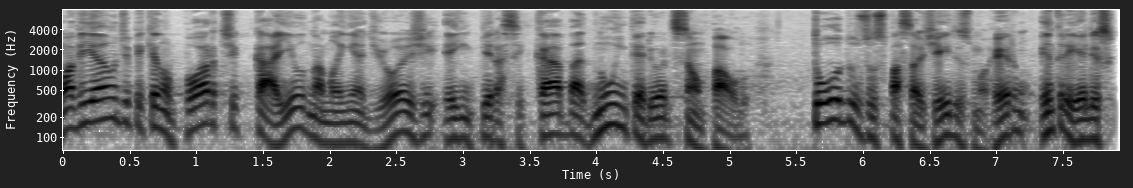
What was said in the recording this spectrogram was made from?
Um avião de pequeno porte caiu na manhã de hoje em Piracicaba, no interior de São Paulo. Todos os passageiros morreram, entre eles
